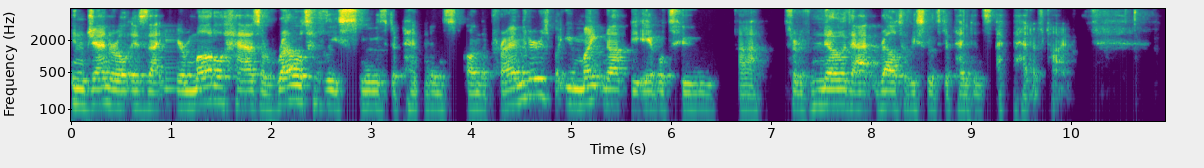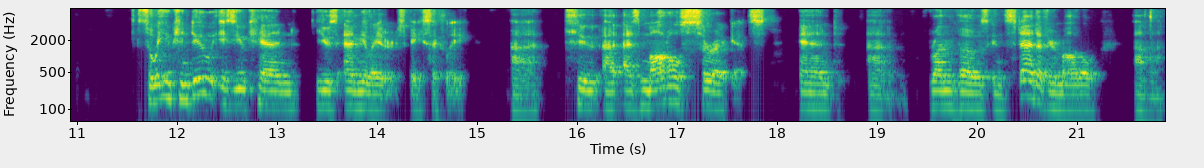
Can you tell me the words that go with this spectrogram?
in general is that your model has a relatively smooth dependence on the parameters, but you might not be able to uh, sort of know that relatively smooth dependence ahead of time. So what you can do is you can use emulators basically uh, to uh, as model surrogates and uh, run those instead of your model uh,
